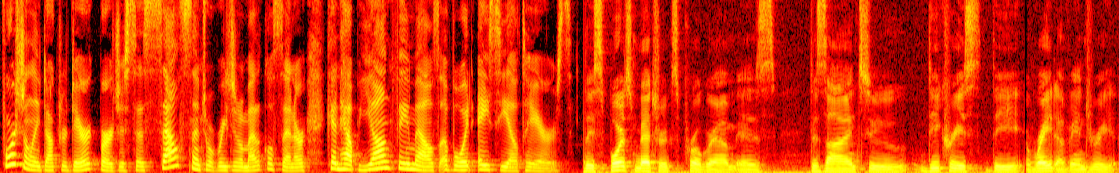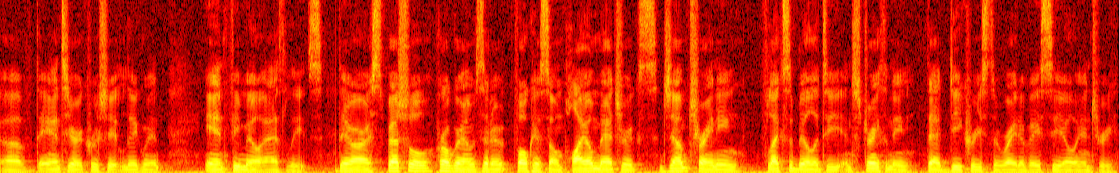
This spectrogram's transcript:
Fortunately, Dr. Derek Burgess says South Central Regional Medical Center can help young females avoid ACL tears. The Sports Metrics program is designed to decrease the rate of injury of the anterior cruciate ligament in female athletes. There are special programs that are focused on plyometrics, jump training, flexibility, and strengthening that decrease the rate of ACL injury.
